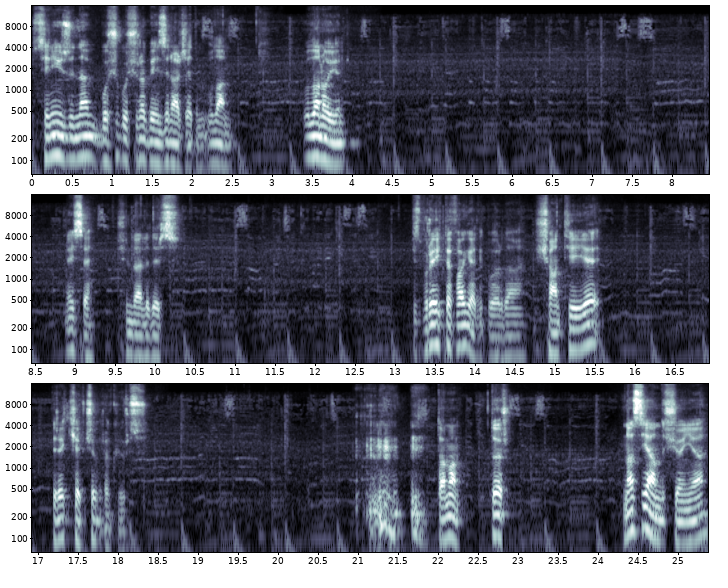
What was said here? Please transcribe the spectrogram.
Senin yüzünden boşu boşuna benzin harcadım ulan. Ulan oyun. Neyse, şimdi hallederiz. Biz buraya ilk defa geldik bu arada. Şantiyeye direkt kepçe bırakıyoruz. tamam, dur. Nasıl yanlış yön ya?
